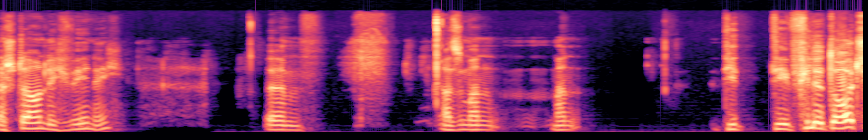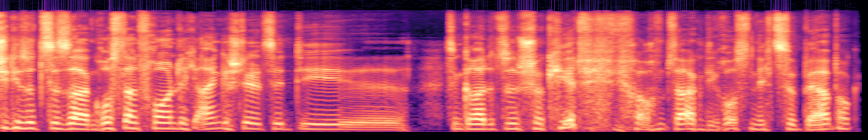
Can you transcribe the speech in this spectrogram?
erstaunlich wenig. Ähm, also man, man, die, die viele Deutsche, die sozusagen russlandfreundlich eingestellt sind, die äh, sind geradezu schockiert. Warum sagen die Russen nichts zu Baerbock?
